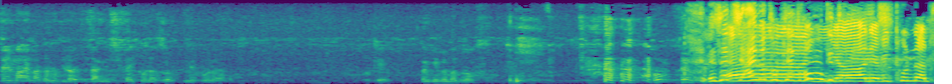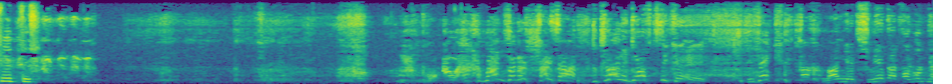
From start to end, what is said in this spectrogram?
Film mal einmal, damit die Leute sagen, nicht fake oder so. Nee, Bruder. Okay, dann gehen wir mal drauf. Es hat sich einmal komplett rumgedreht. Äh, Ja, der wiegt 140. Ach Mann, so eine Scheiße! Du Dorfzicke, ey! Geh weg! Ach Mann, jetzt schmiert das von unten.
